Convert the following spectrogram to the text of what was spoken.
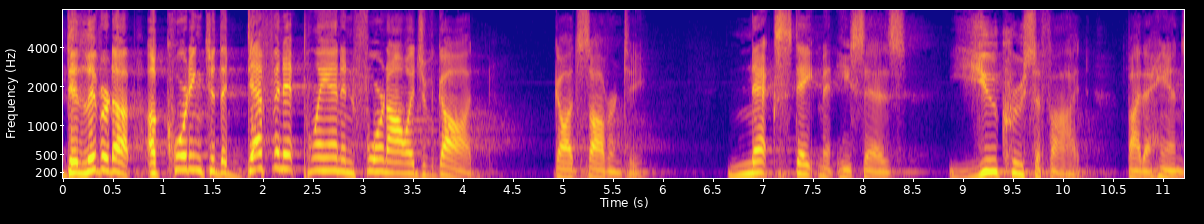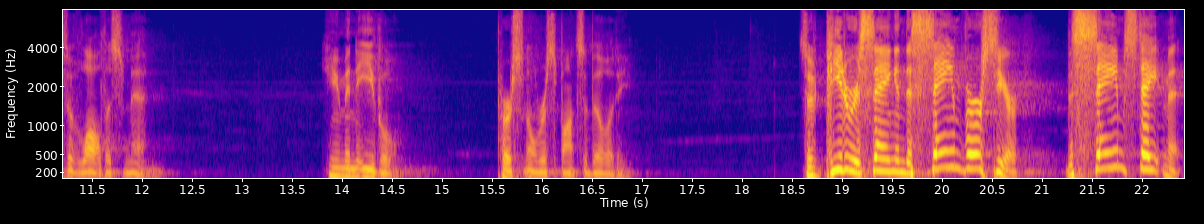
delivered up according to the definite plan and foreknowledge of God, God's sovereignty. Next statement, he says, You crucified by the hands of lawless men. Human evil, personal responsibility. So Peter is saying in the same verse here, The same statement.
